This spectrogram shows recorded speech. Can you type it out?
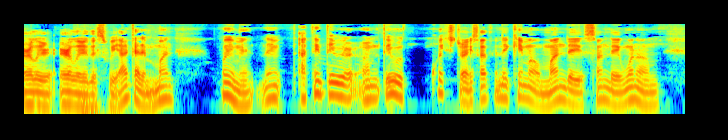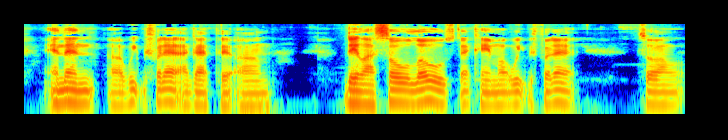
earlier, earlier this week. I got it Monday. Wait a minute. They, I think they were, um, they were quick strikes. I think they came out Monday or Sunday, one of them. And then a uh, week before that, I got the, um, De La Soul Lows that came out week before that. So,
